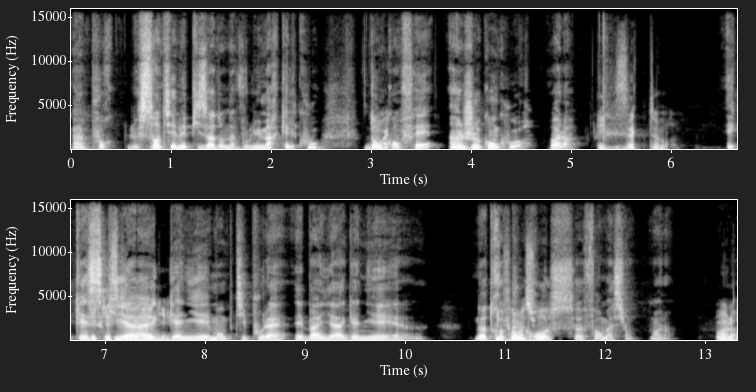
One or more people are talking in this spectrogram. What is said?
ben, pour le centième épisode, on a voulu marquer le coup. Donc Ouais. on fait un jeu concours. Voilà. Exactement. Et qu'est-ce qui a gagné, mon petit poulet? Eh ben, il y a gagné euh, notre Une plus formation. grosse euh, formation. Voilà. Voilà.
